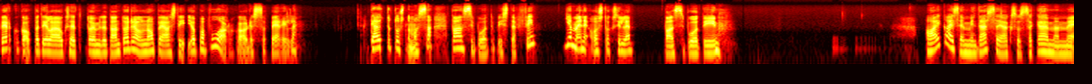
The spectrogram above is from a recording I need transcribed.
Verkkokauppatilaukset toimitetaan todella nopeasti jopa vuorokaudessa perille. Käy tutustumassa tanssipuoti.fi ja mene ostoksille tanssipuotiin. Aikaisemmin tässä jaksossa käymämme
